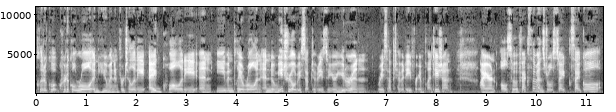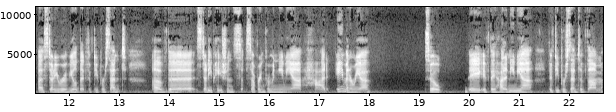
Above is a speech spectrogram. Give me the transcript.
critical, critical role in human infertility, egg quality, and even play a role in endometrial receptivity, so your uterine receptivity for implantation. Iron also affects the menstrual cycle. A study revealed that 50% of the study patients suffering from anemia had amenorrhea. So, they if they had anemia 50% of them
